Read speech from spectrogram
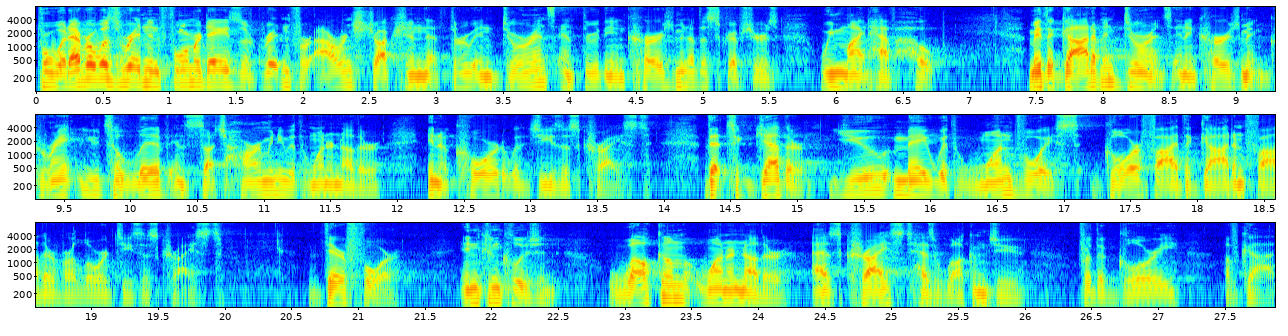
For whatever was written in former days was written for our instruction, that through endurance and through the encouragement of the scriptures, we might have hope. May the God of endurance and encouragement grant you to live in such harmony with one another in accord with Jesus Christ, that together you may with one voice glorify the God and Father of our Lord Jesus Christ. Therefore, in conclusion, welcome one another as Christ has welcomed you for the glory of God.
